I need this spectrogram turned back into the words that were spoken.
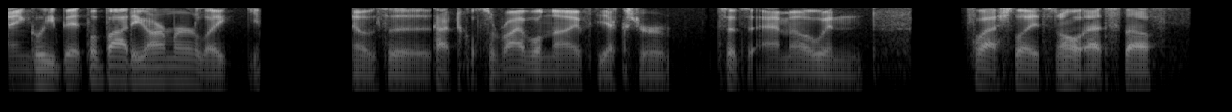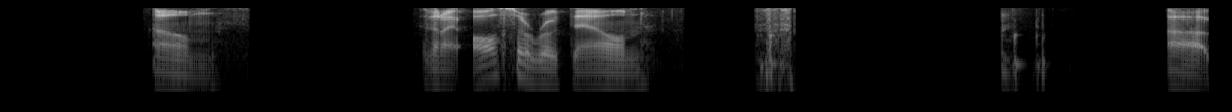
dangly bit of body armor, like you know the tactical survival knife, the extra sets of ammo and flashlights and all that stuff. Um, and then I also wrote down uh,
